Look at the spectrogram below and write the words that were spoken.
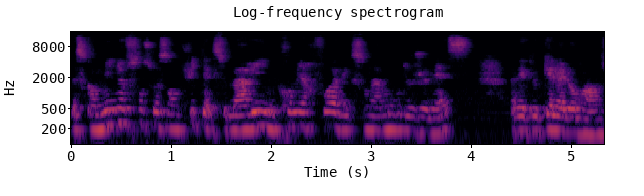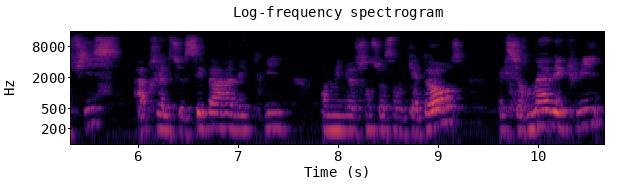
parce qu'en 1968, elle se marie une première fois avec son amour de jeunesse, avec lequel elle aura un fils. Après, elle se sépare avec lui en 1974, elle se remet avec lui,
